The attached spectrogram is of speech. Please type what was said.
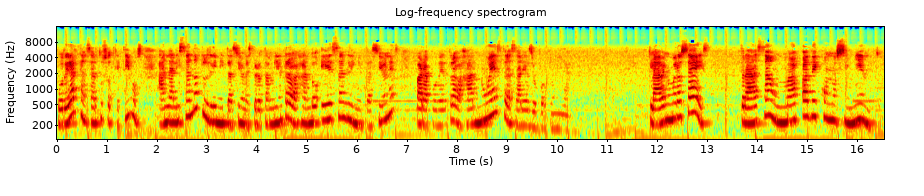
Poder alcanzar tus objetivos, analizando tus limitaciones, pero también trabajando esas limitaciones para poder trabajar nuestras áreas de oportunidad. Clave número 6. Traza un mapa de conocimiento.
